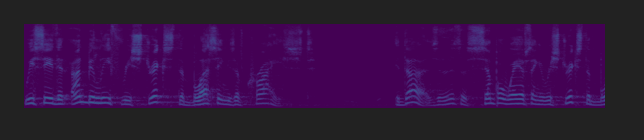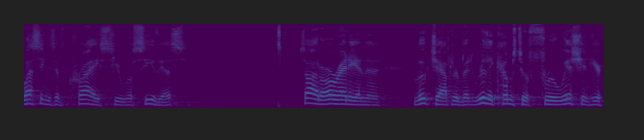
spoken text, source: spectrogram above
we see that unbelief restricts the blessings of Christ. It does. And this is a simple way of saying it restricts the blessings of Christ. Here we'll see this. Saw it already in the Luke chapter, but it really comes to a fruition here.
